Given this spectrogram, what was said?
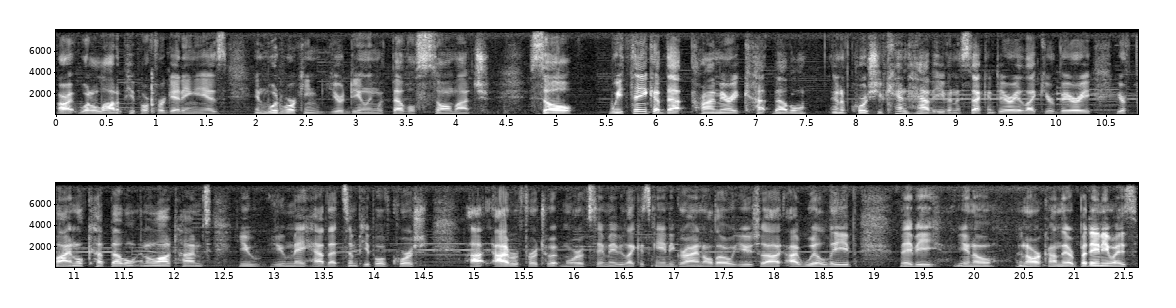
all right, what a lot of people are forgetting is in woodworking, you're dealing with bevel so much. So we think of that primary cut bevel and of course you can have even a secondary like your very your final cut bevel. And a lot of times you you may have that. Some people of course uh, I refer to it more of say maybe like a Scandi grind although usually I, I will leave maybe you know an arc on there. But anyways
